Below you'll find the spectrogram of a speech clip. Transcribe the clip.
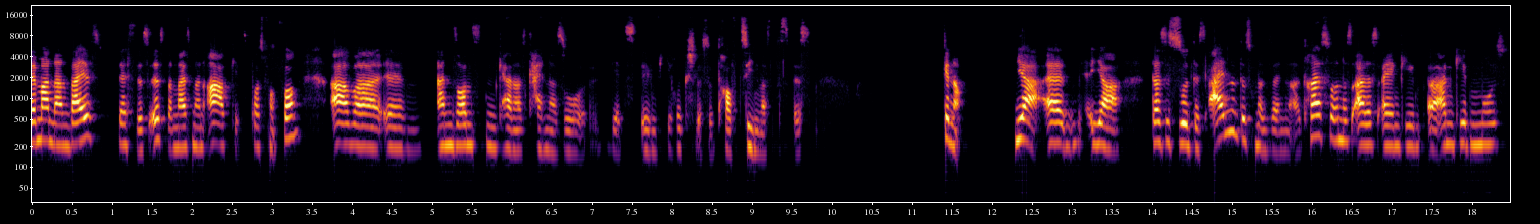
wenn man dann weiß, was das ist, dann weiß man, ah, okay, jetzt Post vom Fond. Aber ähm, ansonsten kann das keiner so jetzt irgendwie Rückschlüsse drauf ziehen, was das ist. Genau. Ja, äh, ja, das ist so das eine, dass man seine Adresse und das alles eingeben, äh, angeben muss.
